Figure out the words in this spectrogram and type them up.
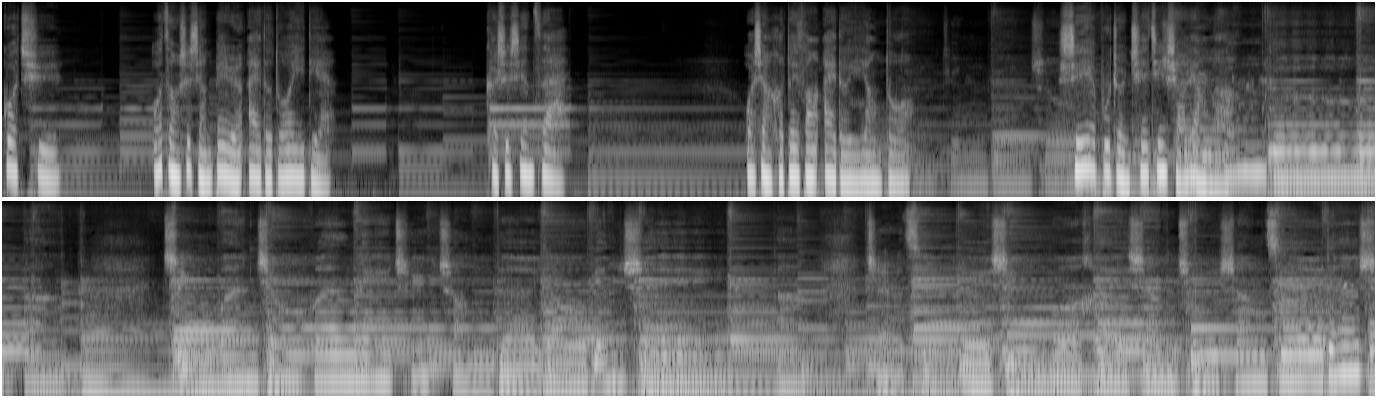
过去，我总是想被人爱的多一点，可是现在，我想和对方爱的一样多，谁也不准缺斤少两了。今晚就换你起床的右边睡吧。这次旅行我还想去上次的沙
